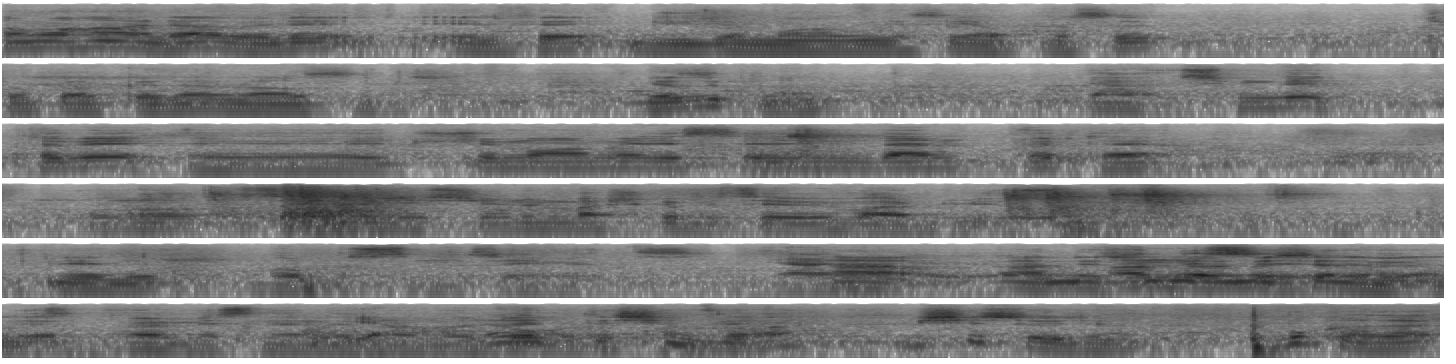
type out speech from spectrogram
ama hala böyle herife cüce muamelesi yapması çok hakikaten rahatsız edici. Yazık lan. Ya şimdi tabii e, cüce muamelesinden öte onu sevme başka bir sebebi var biliyorsun. Nedir? Babasını sevmesi. Yani Ha, annesinin annesi ölmesine neden oluyor. Ölmesine neden oluyor. evet de şimdi falan. bir şey söyleyeceğim. Bu kadar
